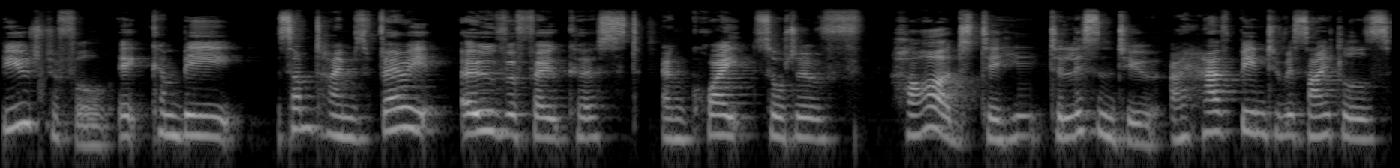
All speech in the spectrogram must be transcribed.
beautiful. It can be sometimes very over focused and quite sort of hard to to listen to. I have been to recitals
